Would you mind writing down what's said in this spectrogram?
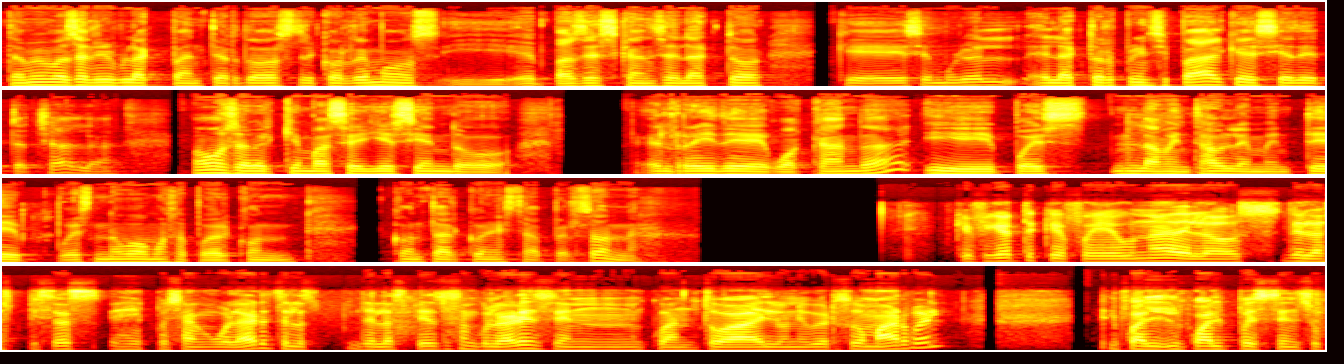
también va a salir Black Panther 2, recordemos, y en paz descanse el actor, que se murió el, el actor principal que decía de T'Challa. Vamos a ver quién va a seguir siendo el rey de Wakanda y pues lamentablemente pues no vamos a poder con, contar con esta persona. Que fíjate que fue una de los de las piezas eh, pues angulares, de, los, de las piezas angulares en cuanto al universo Marvel, el cual, el cual pues en su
